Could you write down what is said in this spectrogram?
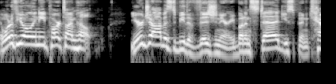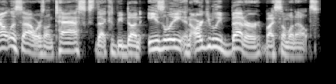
And what if you only need part time help? Your job is to be the visionary, but instead you spend countless hours on tasks that could be done easily and arguably better by someone else.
